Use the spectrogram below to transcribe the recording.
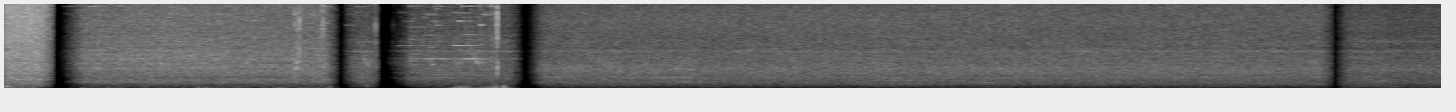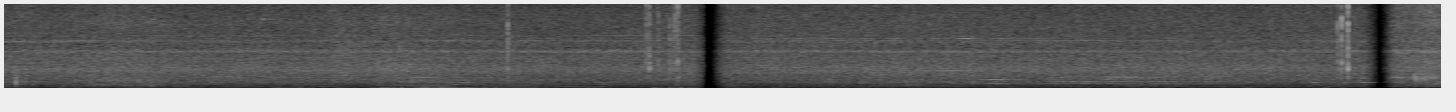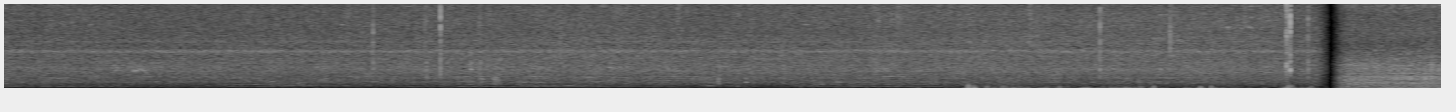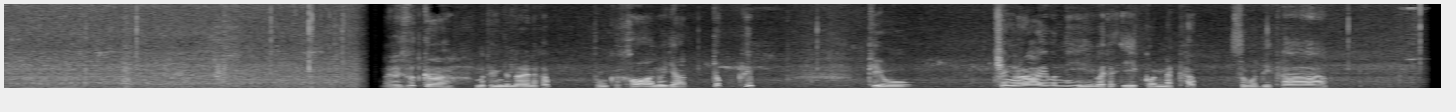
ที่สุดก็มาถึงจนได้นะครับ ผมก็ขออนุญาตจบคลิปเที่ยวเชียงรายวันนี้ไว้แต่อีกก่อนนะครับ สวัสดีครับ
